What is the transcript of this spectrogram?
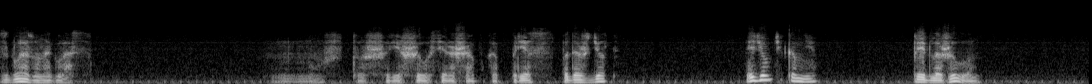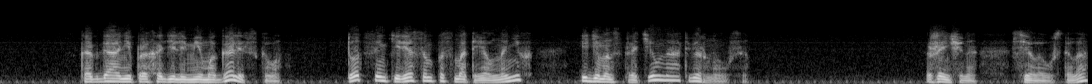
с глазу на глаз». «Ну что ж», — решил Серошапка, — «пресс подождет». «Идемте ко мне», — предложил он. Когда они проходили мимо Галицкого, тот с интересом посмотрел на них и демонстративно отвернулся. Женщина села у стола,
